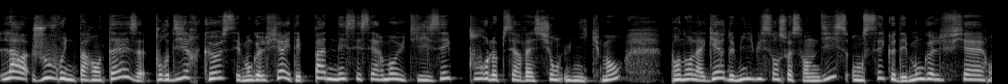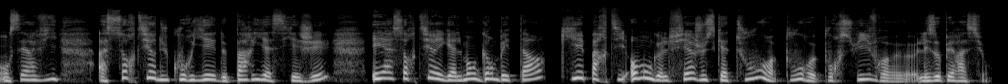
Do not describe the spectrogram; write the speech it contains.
Là, j'ouvre une parenthèse pour dire que ces montgolfières n'étaient pas nécessairement utilisées pour l'observation uniquement. Pendant la guerre de 1870, on sait que des montgolfières ont servi à sortir du courrier de Paris assiégé et à sortir également Gambetta, qui est parti en montgolfière jusqu'à Tours pour poursuivre euh, les opérations.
